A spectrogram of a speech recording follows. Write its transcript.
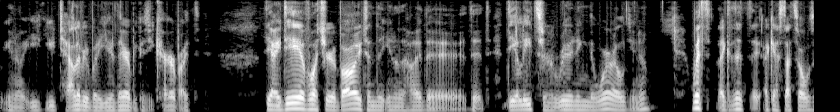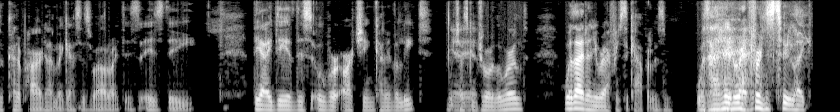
you know you, you tell everybody you're there because you care about the idea of what you're about and the you know how the the, the elites are ruining the world you know? With like that i guess that's always a kind of paradigm i guess as well right is is the the idea of this overarching kind of elite which Yeah, has yeah. control of the world without any reference to capitalism without any reference to like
